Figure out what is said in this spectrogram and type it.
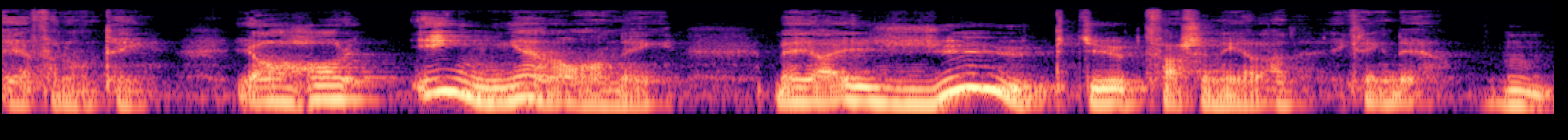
det för någonting? Jag har ingen aning. Men jag är djupt, djupt fascinerad kring det. Mm.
